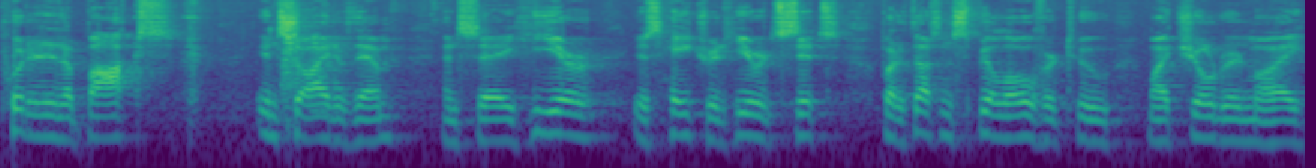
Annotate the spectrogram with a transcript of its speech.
put it in a box inside of them and say, here is hatred, here it sits, but it doesn't spill over to my children, my,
